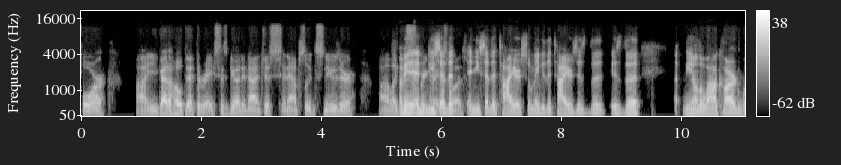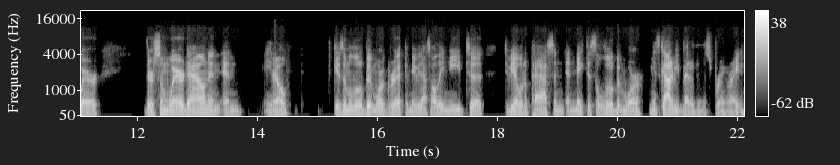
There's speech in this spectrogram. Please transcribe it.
four, uh, you got to hope that the race is good and not just an absolute snoozer. Uh, like I mean, and you said that, was. and you said the tires. So maybe the tires is the is the uh, you know the wild card where there's some wear down and and you know gives them a little bit more grip, and maybe that's all they need to to be able to pass and and make this a little bit more. I mean, it's got to be better than the spring, right?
